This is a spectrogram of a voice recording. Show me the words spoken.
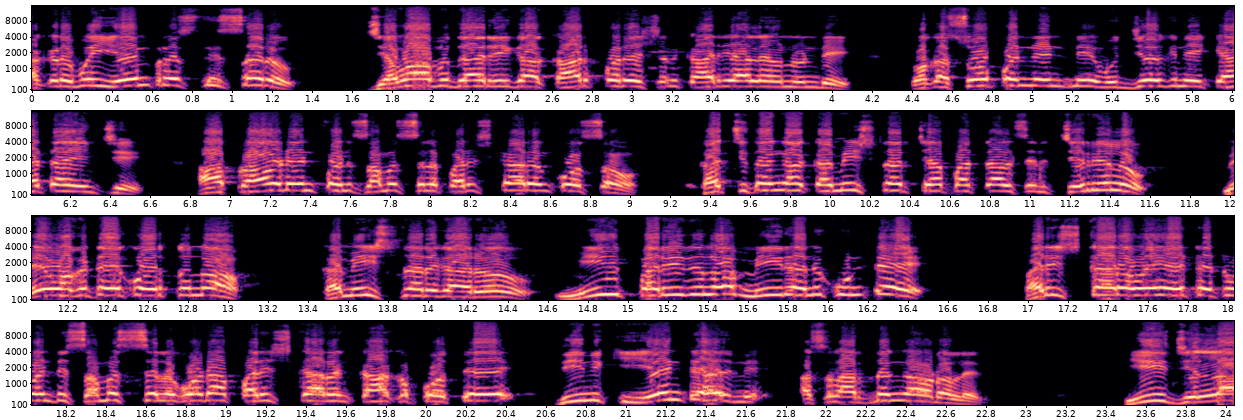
అక్కడ పోయి ఏం ప్రశ్నిస్తారు? జవాబుదారీగా కార్పొరేషన్ కార్యాలయం నుండి ఒక సూపరింటెండెంట్ని ఉద్యోగిని కేటాయించి ఆ ప్రావిడెంట్ ఫండ్ సమస్యల పరిష్కారం కోసం ఖచ్చితంగా కమిషనర్ చేపట్టాల్సిన చర్యలు మేము ఒకటే కోరుతున్నాం. కమిషనర్ గారు మీ పరిధిలో మీరు అనుకుంటే పరిష్కారం అయ్యేటటువంటి సమస్యలు కూడా పరిష్కారం కాకపోతే దీనికి ఏంటి అని అసలు అర్థం కావడం లేదు. ఈ జిల్లా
